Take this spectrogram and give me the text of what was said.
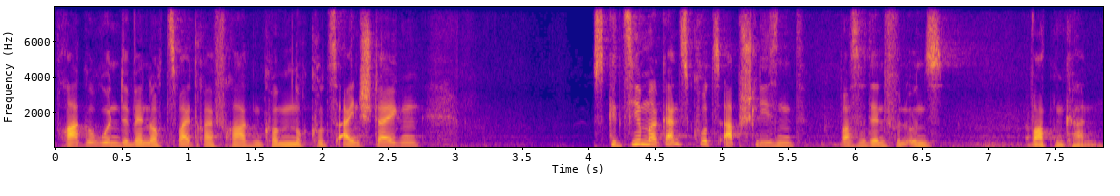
Fragerunde, wenn noch zwei, drei Fragen kommen, noch kurz einsteigen. Skizziere mal ganz kurz abschließend, was er denn von uns warten kann.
